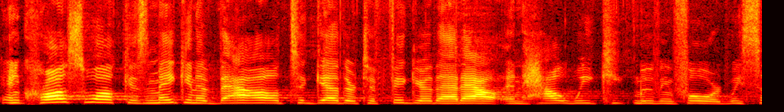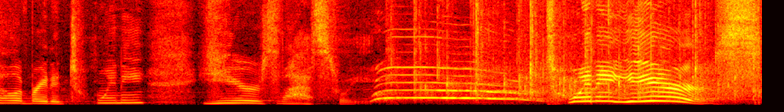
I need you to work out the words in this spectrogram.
And Crosswalk is making a vow together to figure that out and how we keep moving forward. We celebrated 20 years last week. Woo! 20 years.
